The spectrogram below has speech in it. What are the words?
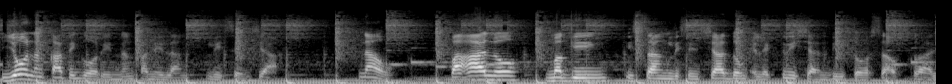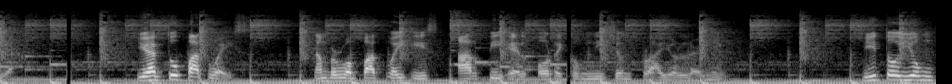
yon ang category ng kanilang lisensya. Now, paano maging isang lisensyadong electrician dito sa Australia? You have two pathways. Number one pathway is RPL or Recognition Prior Learning. Dito yung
